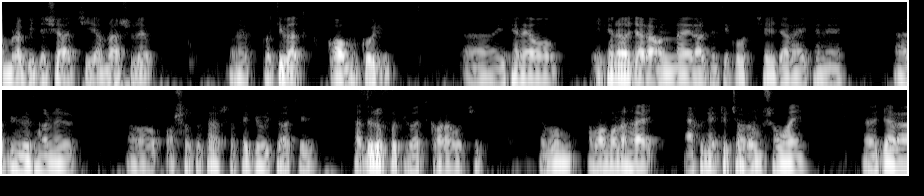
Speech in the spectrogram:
আমরা বিদেশে আছি, আমরা আসলে মানে প্রতিবাদ কম করি। এখানেও এখানেও যারা অন্যায় রাজনীতি করছে, যারা এখানে বিভিন্ন ধরনের অসততার সাথে জড়িত আছে, তাদেরও প্রতিবাদ করা উচিত। এবং আমার মনে হয় এখনই একটা চরম সময় যারা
